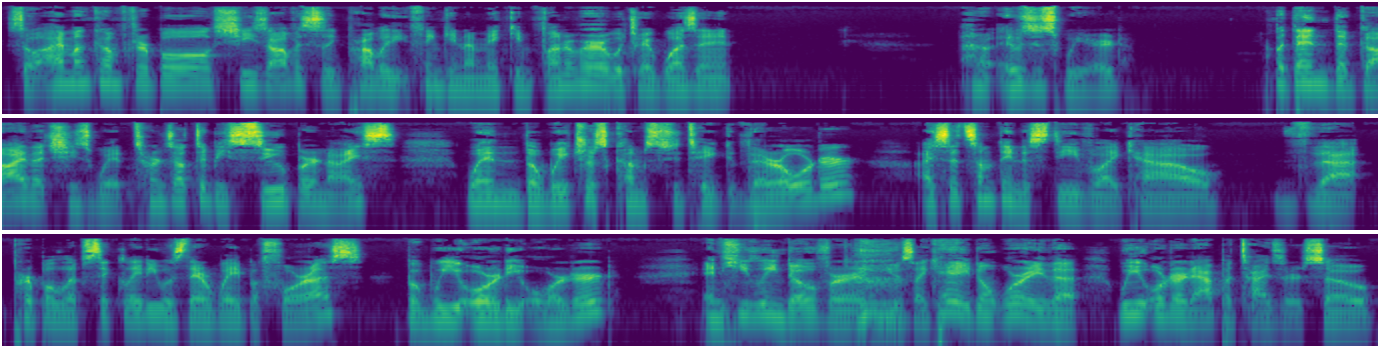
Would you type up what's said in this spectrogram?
So I'm uncomfortable. She's obviously probably thinking I'm making fun of her, which I wasn't. I don't. It was just weird. But then the guy that she's with turns out to be super nice. When the waitress comes to take their order, I said something to Steve like how that purple lipstick lady was there way before us, but we already ordered. And he leaned over and he was like, "Hey, don't worry. That we ordered appetizers, so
